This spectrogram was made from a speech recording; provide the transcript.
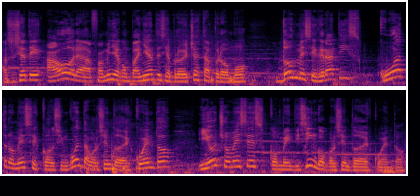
Asociate ahora a Familia Acompañantes y aprovecha esta promo. Dos meses gratis, cuatro meses con 50% de descuento y ocho meses con 25% de descuento.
